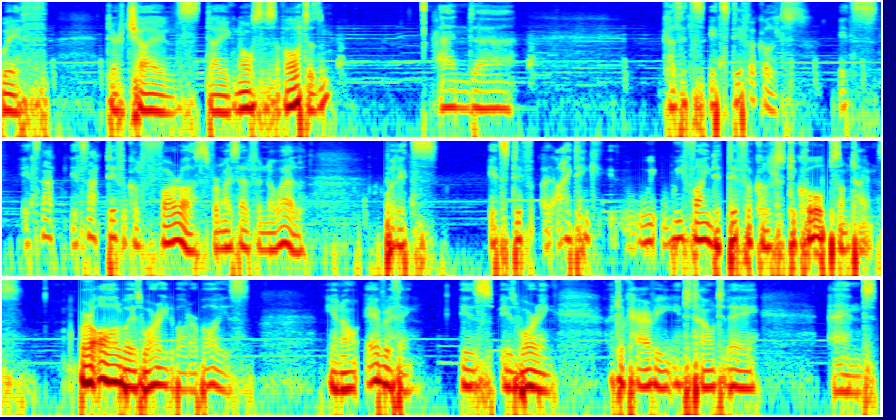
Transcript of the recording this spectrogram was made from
with their child's diagnosis of autism, and because uh, it's it's difficult, it's it's not it's not difficult for us, for myself and Noelle but it's it's diff- I think we we find it difficult to cope sometimes. We're always worried about our boys. You know, everything is is worrying. I took Harvey into town today and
